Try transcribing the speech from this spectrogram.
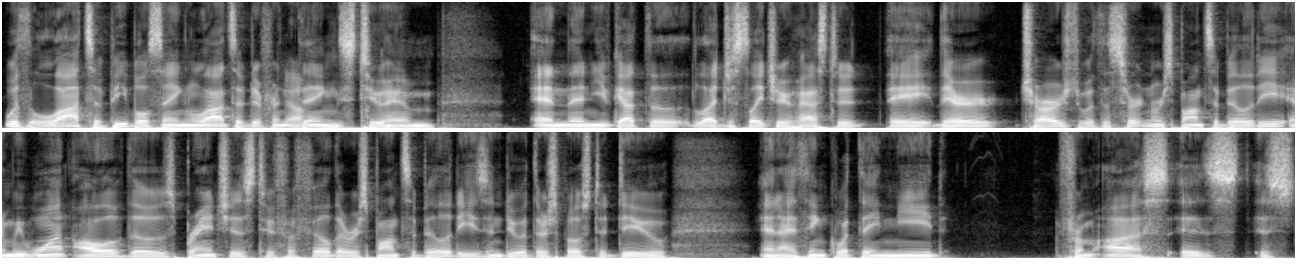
with lots of people saying lots of different Yeah. things to him, and then you've got the legislature who has to they they're charged with a certain responsibility, and we want all of those branches to fulfill their responsibilities and do what they're supposed to do. And I think what they need from us is is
